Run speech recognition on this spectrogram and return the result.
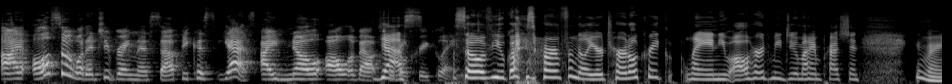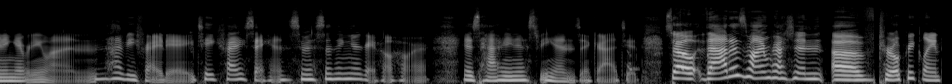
I also wanted to bring this up because yes, I know all about Turtle Creek Lane. So if you guys aren't familiar, Turtle Creek Lane, you all heard me do my impression. Good morning, everyone. Happy Friday. Take five seconds to miss something you're grateful for. Is happiness begins with gratitude. So that is my impression of Turtle Creek Lane.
